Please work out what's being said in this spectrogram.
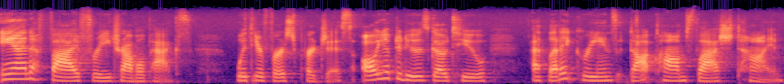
and five free travel packs with your first purchase. All you have to do is go to athleticgreens.com slash time.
